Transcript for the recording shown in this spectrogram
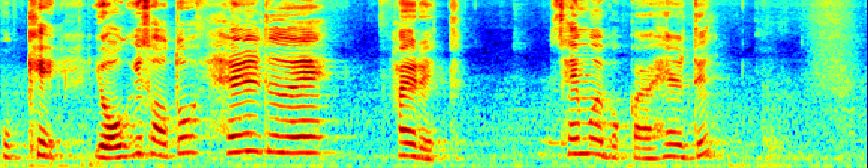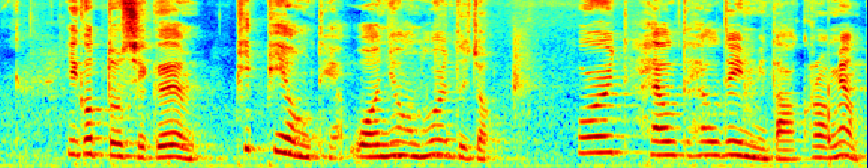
오케이 여기서도 헬드의 하이라이트 세모해볼까요 헬드? 이것도 지금 PP 형태야 원형 홀드죠 hold, held, held입니다 그러면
